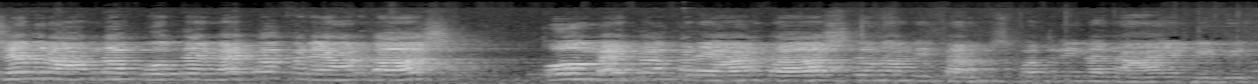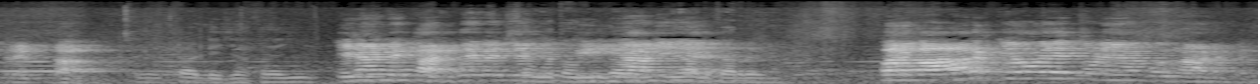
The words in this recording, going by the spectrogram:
ਸ਼ਿਵਰਾਮ ਦਾ ਪੁੱਤ ਹੈ ਮਹਿਤਾ ਕਲਿਆਣ ਦਾਸ ਉਹ ਮਹਿਤਾ ਕਲਿਆਣ ਦਾਸ ਤੇ ਉਹਨਾਂ ਦੀ ਧਰਮ ਸੁਪਤਨੀ ਦਾ ਨਾਮ ਹੈ ਬੀਬੀ ਤ੍ਰਿਪਤਾ। ਇਹ ਢਾਡੀ ਜਥਾ ਜੀ। ਇਹਨਾਂ ਦੇ ਘਰ ਦੇ ਵਿੱਚ ਇੱਕ ਰਾਣੀ ਹਾਲ ਹੈ। ਪਰਿਵਾਰ ਕਿਉਂ ਇਹ ਚੁਣਿਆ ਗੁਰੂ ਨਾਨਕ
